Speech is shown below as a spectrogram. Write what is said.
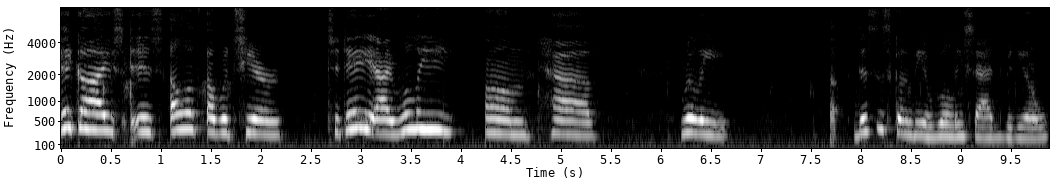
Hey guys, it's Elif Edwards here. Today I really um have really uh, this is going to be a really sad video.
